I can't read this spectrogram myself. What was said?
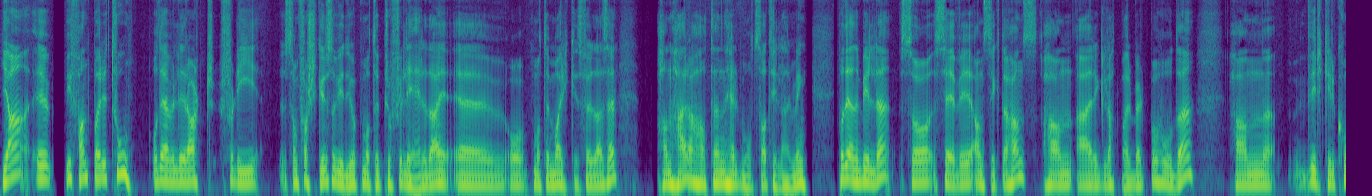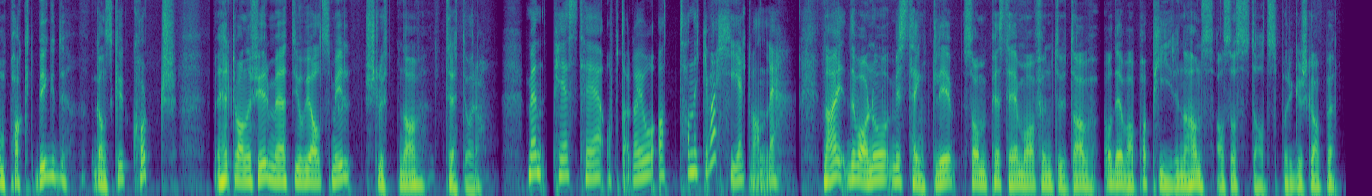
Ja, eh, vi fant bare to, og det er veldig rart, fordi som forsker så vil du jo på en måte profilere deg eh, og på en måte markedsføre deg selv. Han her har hatt en helt motsatt tilnærming. På det ene bildet så ser vi ansiktet hans. Han er glattbarbert på hodet. Han virker kompakt bygd, ganske kort. Helt vanlig fyr med et jovialt smil, slutten av 30-åra. Men PST oppdaga jo at han ikke var helt vanlig. Nei, det var noe mistenkelig som PST må ha funnet ut av, og det var papirene hans, altså statsborgerskapet.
